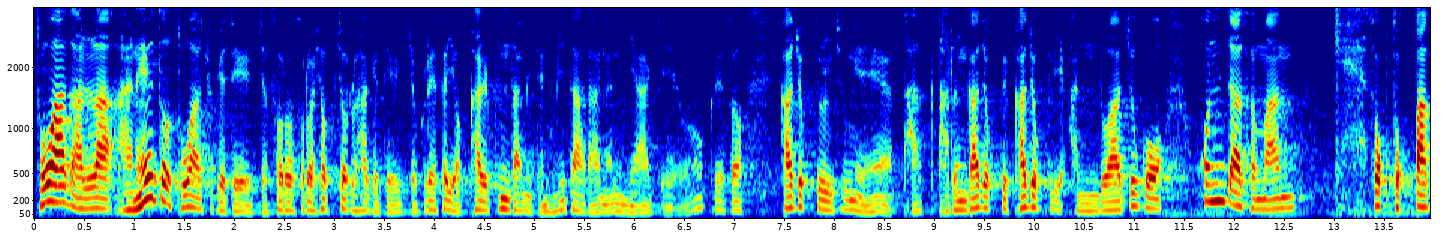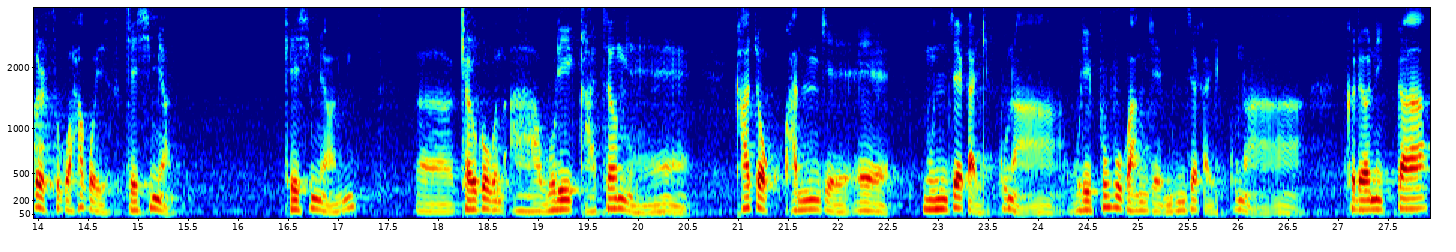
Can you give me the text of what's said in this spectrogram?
도와달라 안 해도 도와주게 되어 있죠. 서로 서로 협조를 하게 되어 있죠. 그래서 역할 분담이 됩니다라는 이야기예요. 그래서 가족들 중에 다, 다른 가족들 가족들이 안 도와주고 혼자서만 계속 독박을 쓰고 하고 있, 계시면 계시면 어, 결국은 아 우리 가정에 가족 관계에 문제가 있구나. 우리 부부 관계에 문제가 있구나. 그러니까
